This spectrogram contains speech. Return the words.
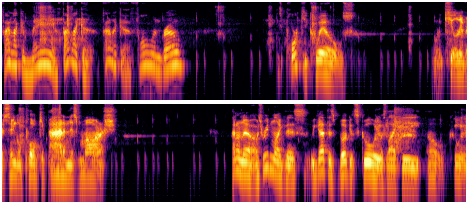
Fight like a man. Fight like a fight like a fallen, bro. These porky quills. I want to kill every single porcupine in this marsh. I don't know. I was reading like this. We got this book at school. It was like the oh, cool.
